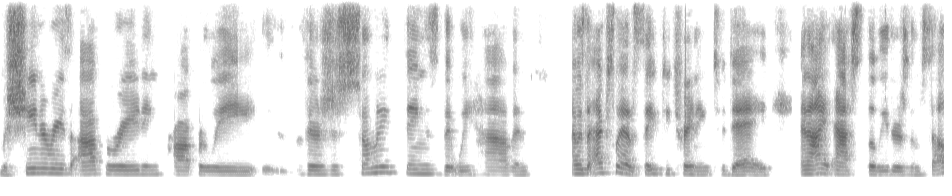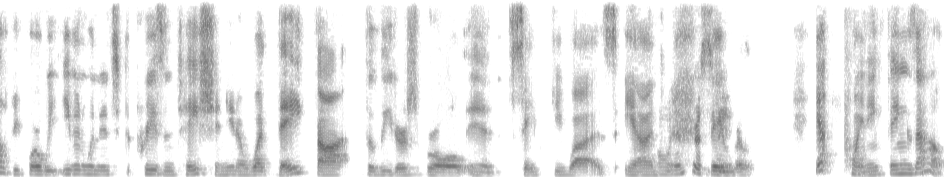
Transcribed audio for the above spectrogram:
machinery is operating properly. There's just so many things that we have. And I was actually at a safety training today, and I asked the leaders themselves before we even went into the presentation, you know, what they thought the leader's role in safety was. And oh, interesting. they were yeah, pointing things out.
